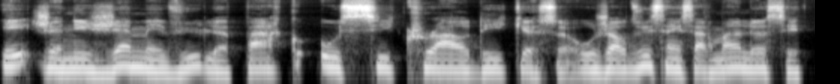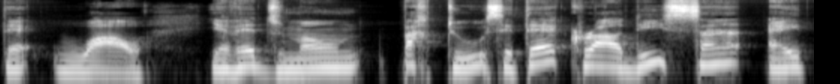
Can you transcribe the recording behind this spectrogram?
et je n'ai jamais vu le parc aussi crowded que ça. Aujourd'hui, sincèrement, là, c'était wow. Il y avait du monde partout. C'était crowded sans être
